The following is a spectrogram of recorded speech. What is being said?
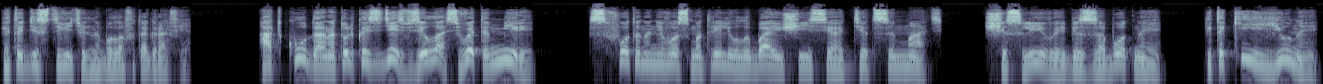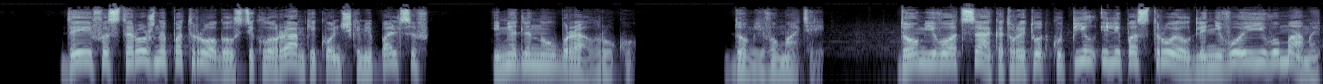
Это действительно была фотография. Откуда она только здесь взялась, в этом мире? С фото на него смотрели улыбающиеся отец и мать. Счастливые, беззаботные и такие юные. Дэйв осторожно потрогал стекло рамки кончиками пальцев и медленно убрал руку. Дом его матери. Дом его отца, который тот купил или построил для него и его мамы.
